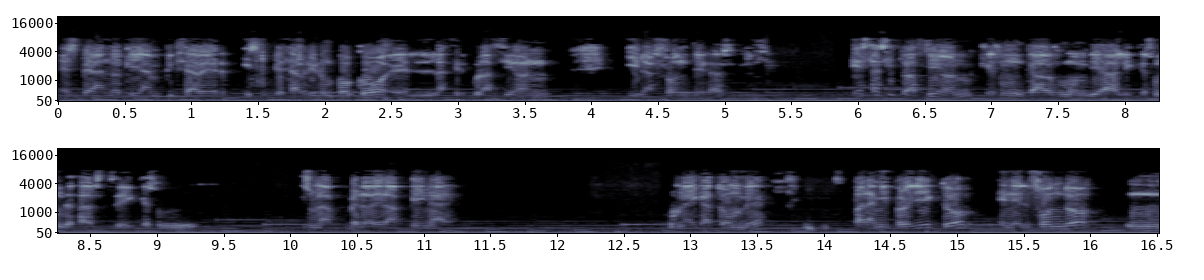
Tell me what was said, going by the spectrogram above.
esperando que ya empiece a ver y se empiece a abrir un poco la circulación y las fronteras. Esta situación, que es un caos mundial y que es un desastre y que es, un, es una fondo, mm,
